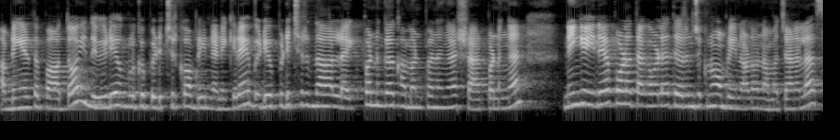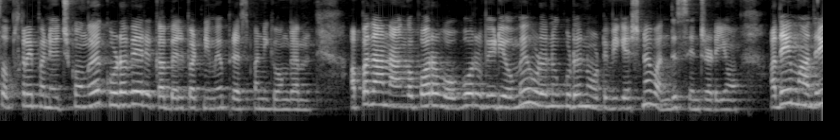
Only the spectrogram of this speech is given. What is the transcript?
அப்படிங்கிறத பார்த்தோம். இந்த வீடியோ உங்களுக்கு பிடிச்சிருக்கும் அப்படின்னு நினைக்கிறேன். வீடியோ பிடிச்சிருந்தா லைக் பண்ணுங்கள் கமெண்ட் பண்ணுங்கள் ஷேர் பண்ணுங்கள் நீங்கள் இதே போல் தகவலை தெரிஞ்சுக்கணும் அப்படின்னாலும் நம்ம சேனலை சப்ஸ்கிரைப் பண்ணி வச்சுக்கோங்க. கூடவே இருக்க பெல் பட்டனையுமே ப்ரெஸ் பண்ணிக்கோங்க. அப்போ தான் நாங்கள் போகிற ஒவ்வொரு வீடியோவுமே உடனுக்குடன் நோட்டிஃபிகேஷனை வந்து சென்றடையும். அதே மாதிரி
